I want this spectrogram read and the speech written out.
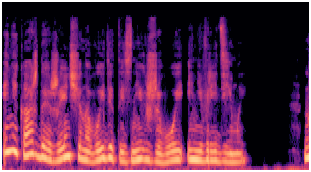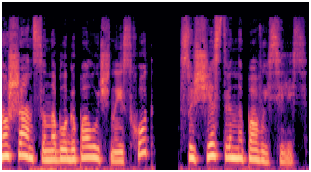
и не каждая женщина выйдет из них живой и невредимой. Но шансы на благополучный исход существенно повысились.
